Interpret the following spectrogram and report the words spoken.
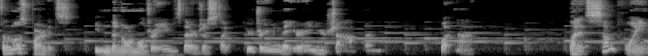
for the most part, it's in the normal dreams that are just like you're dreaming that you're in your shop and whatnot. But at some point,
